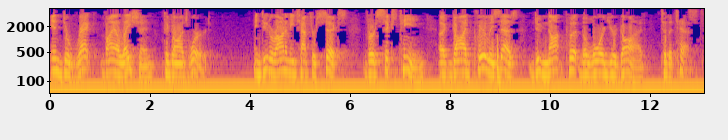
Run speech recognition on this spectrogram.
in direct violation to God's word. In Deuteronomy chapter 6, verse 16, uh, God clearly says, Do not put the Lord your God to the test.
